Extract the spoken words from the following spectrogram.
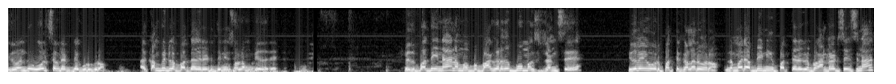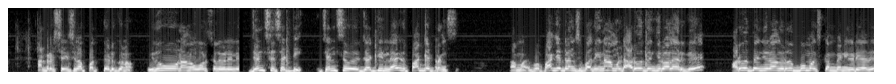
இது வந்து ஹோல்சேல் ரேட்லேயே கொடுக்குறோம். அது கம்ப்யூட்டரில் பார்த்தா ரேட் தெரியும். சொல்ல முடியாது ரேட் இது பார்த்தீங்கன்னா நம்ம இப்போ பார்க்குறது பூமக்ஸ் ட்ரங்க்ஸு. இதுலேயும் ஒரு பத்து கலர் வரும். இந்த மாதிரி அப்படி நீங்கள் பத்து எடுக்கணும். இப்போ ஹண்ட்ரட் சைஸ்னா ஹண்ட்ரட் சைஸில் பத்து எடுக்கணும். இதுவும் நாங்கள் ஹோல்சேல் விலையில ஜென்ஸு சட்டி. ஜென்ஸு ஜட்டி இல்லை இது பாக்கெட் ட்ரங்க்ஸ் ஆமாம் இப்போ பாக்கெட் ட்ரங்க்ஸ் பார்த்தீங்கன்னா நம்மள்ட்ட அறுபத்தஞ்சு ரூபாவில் இருக்குது அறுபத்தஞ்சு ரூபாங்கிறது பூமக்ஸ் கம்பெனி கிடையாது.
